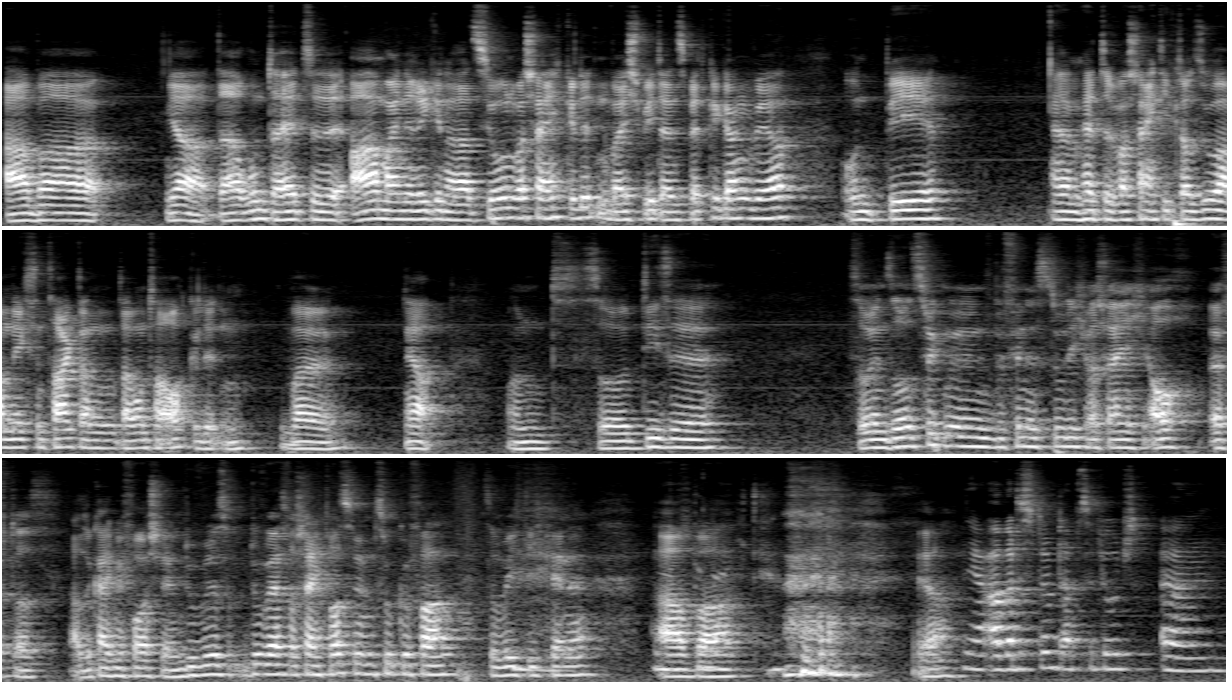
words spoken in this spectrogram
Aber ja, darunter hätte A, meine Regeneration wahrscheinlich gelitten, weil ich später ins Bett gegangen wäre. Und B, ähm, hätte wahrscheinlich die Klausur am nächsten Tag dann darunter auch gelitten. Weil, ja, und so diese, so in so Zwickmühlen befindest du dich wahrscheinlich auch öfters. Also kann ich mir vorstellen. Du, wirst, du wärst wahrscheinlich trotzdem im Zug gefahren, so wie ich dich kenne. Aber ja. Ja, aber das stimmt absolut. Ähm,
